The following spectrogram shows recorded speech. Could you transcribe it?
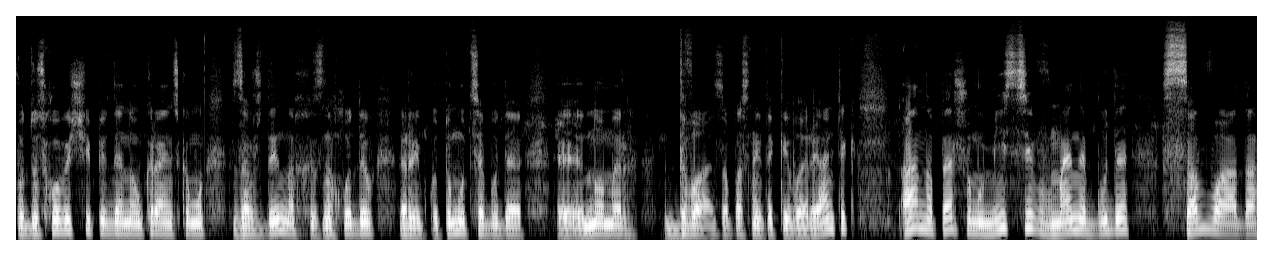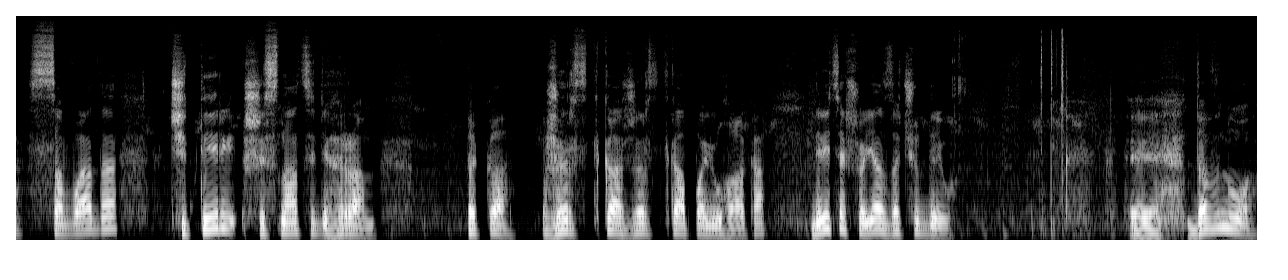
водосховищі південноукраїнському завжди знаходив рибку. Тому це буде е, номер два, запасний такий варіантик. А на першому місці в мене буде савада. Савада 4,16 грам. Така жорстка, жорстка палюгака. Дивіться, що я зачудив. Е, давно,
